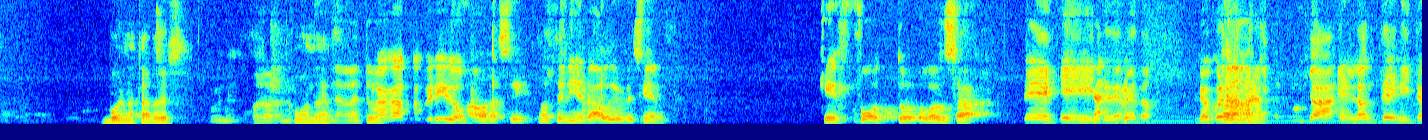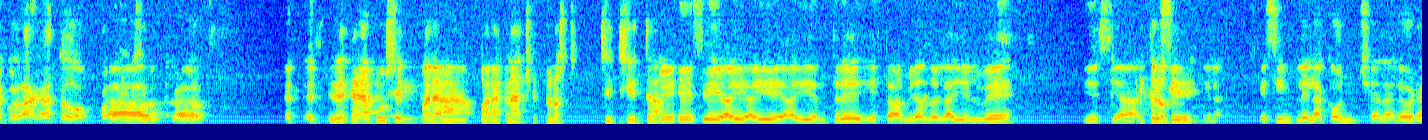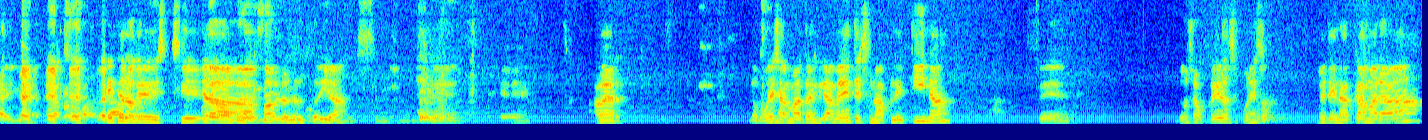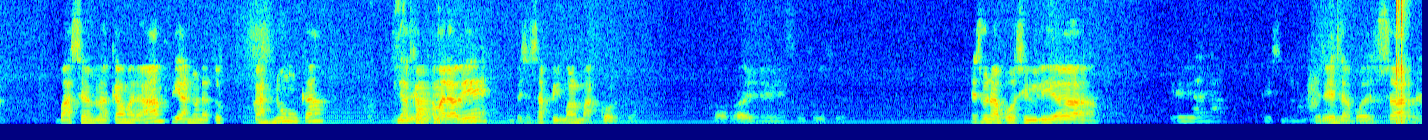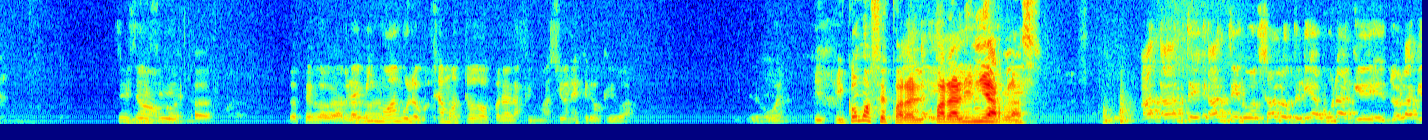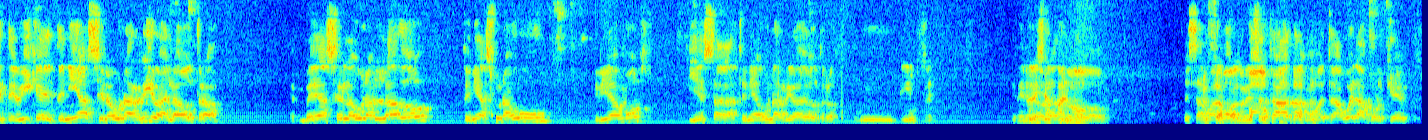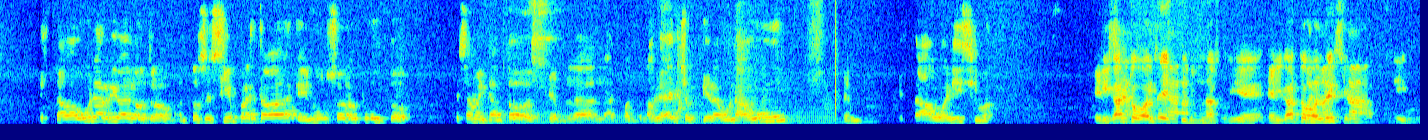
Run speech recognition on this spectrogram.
Buenas tardes. bueno. Hola, ¿Cómo andás? La gato. Hola, gato querido. Ahora sí, no tenía el audio recién. Qué foto, Gonza. Sí, tremendo. Me acuerdo Ah, de la tuya en long tenis, ¿te acordás, gato? Cuando Claro, claro. Pero esta la puse para, para Nacho, no sé si está. Sí, sí, ahí, ahí, ahí entré y estaba mirando el A y el B y decía, Esto qué, es lo que- simple la, qué simple la concha, la lora y una tan cuadrada". Esto es lo que decía Pablo el otro día. Sí, Eh, a ver, lo podés armar tranquilamente, es una pletina, sí. dos agujeros, pones, mete la cámara A, va a ser una cámara amplia, no la tocas nunca, y la Sí, cámara sí. B empezás a filmar más corto. correcto. Eh, es una posibilidad eh, que si querés la podés usar. Sí, Si sí, no, sí, con- lo tengo que Con el con mismo ángulo que usamos todos para las filmaciones creo que va. Pero bueno. ¿Y, y cómo haces para, para alinearlas? An- Antes, antes, Gonzalo, tenías una que yo la que te vi que tenías era una arriba de la otra. En vez de hacer la una al lado, tenías una U, diríamos, y esa las tenías una arriba de un- pero esa palmó. Esa Esa palmó, pero esa estaba, estaba- buena porque estaba una arriba del otro. Entonces siempre estaba en un solo punto. Esa me encantó que la- la- cuando la había hecho, que era una U, em, estaba buenísima. El Esa- gato Valdés esa- tiene una así, ¿eh? El gato Bueno, Valdés tiene una así.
